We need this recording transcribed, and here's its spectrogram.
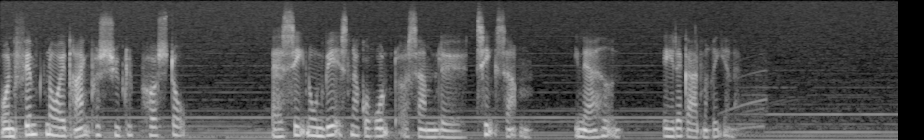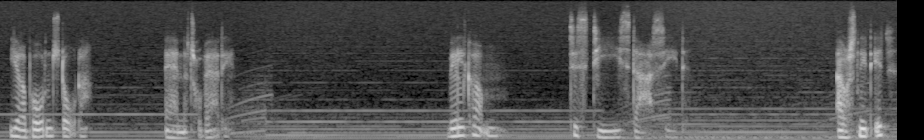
hvor en 15-årig dreng på cykel påstår at have set nogle væsener gå rundt og samle ting sammen i nærheden af et af gardnerierne. I rapporten står der, at han er troværdig. Velkommen til Stige Starseed. Afsnit 1.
